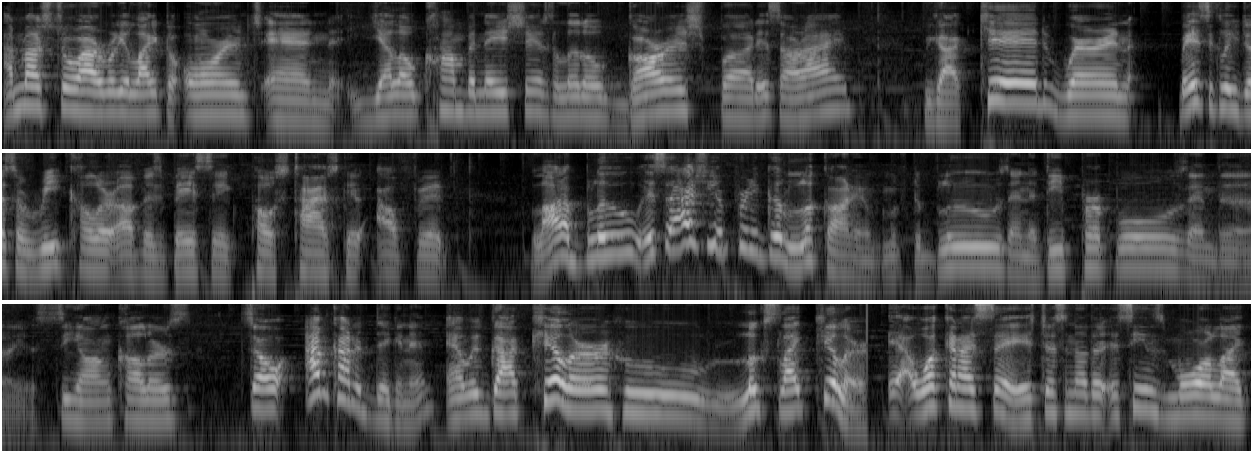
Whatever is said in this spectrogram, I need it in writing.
I'm not sure I really like the orange and yellow combination. It's a little garish, but it's alright. We got Kid wearing basically just a recolor of his basic post-time skip outfit a lot of blue. It's actually a pretty good look on him with the blues and the deep purples and the cyan colors. So I'm kind of digging it. And we've got Killer who looks like Killer. Yeah, what can I say? It's just another, it seems more like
